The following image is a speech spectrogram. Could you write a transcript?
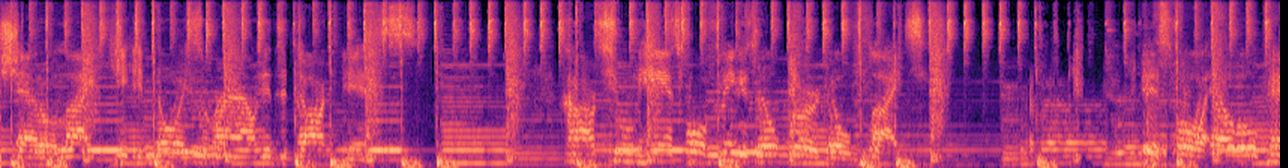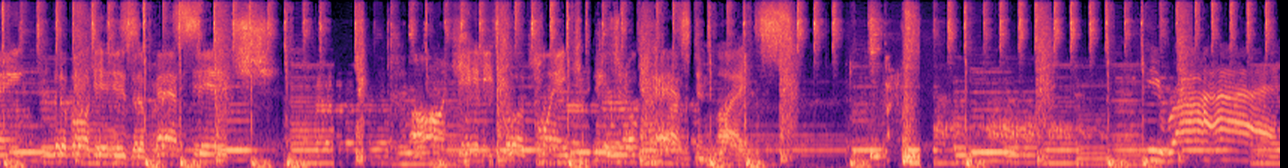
shadow light kicking noise around in the darkness. Cartoon hands, four fingers, no bird, no flight. Fist for elbow pain, the bucket is the message. Uncanny floodplain, conditional casting lights. We ride.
